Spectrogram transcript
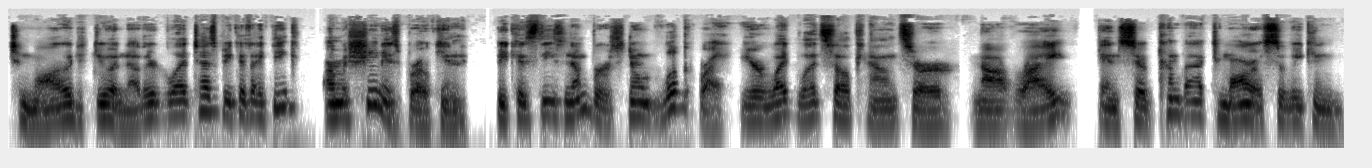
tomorrow to do another blood test? Because I think our machine is broken because these numbers don't look right. Your white blood cell counts are not right. And so come back tomorrow so we can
